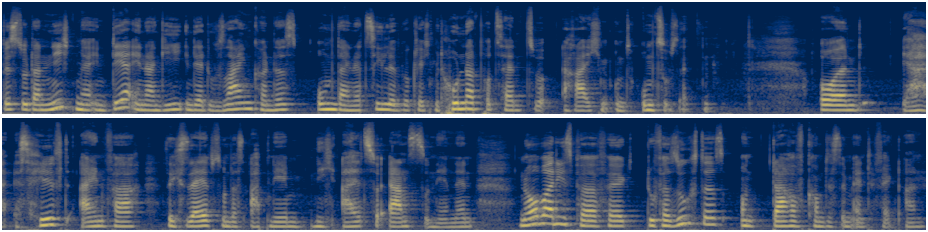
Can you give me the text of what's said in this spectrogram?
bist du dann nicht mehr in der Energie, in der du sein könntest, um deine Ziele wirklich mit 100% zu erreichen und umzusetzen. Und ja, es hilft einfach, sich selbst und das Abnehmen nicht allzu ernst zu nehmen, denn nobody's perfect, du versuchst es und darauf kommt es im Endeffekt an.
